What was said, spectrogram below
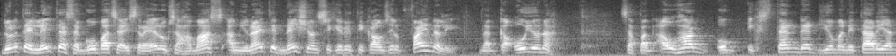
Doon natin later sa gubat sa Israel ug sa Hamas, ang United Nations Security Council finally nagkauyo na sa pag-auhag og extended humanitarian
